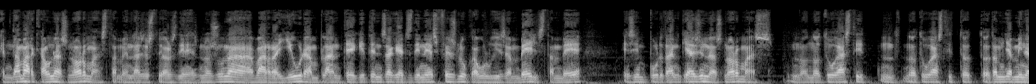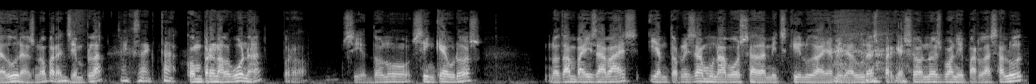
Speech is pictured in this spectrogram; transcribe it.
hem de marcar unes normes també en la gestió dels diners. No és una barra lliure, en plan, té, aquí tens aquests diners, fes el que vulguis amb ells. També és important que hi hagi unes normes. No, no t'ho gasti, no gasti tot, tot amb llaminadures, no? Per exemple, Exacte. compren alguna, però si et dono 5 euros, no te'n vagis a baix i em tornis amb una bossa de mig quilo de llaminadures perquè això no és bo ni per la salut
